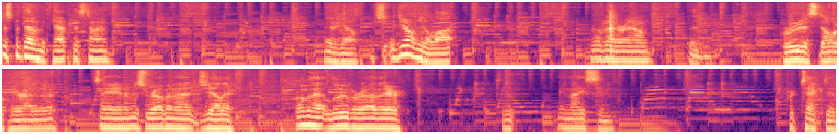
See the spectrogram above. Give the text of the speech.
Just put that on the cap this time. There we go. You don't need a lot. Rub that around. The Brutus dog hair out of there. Saying I'm just rubbing that jelly. Rubbing that lube around there. So be nice and protected.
